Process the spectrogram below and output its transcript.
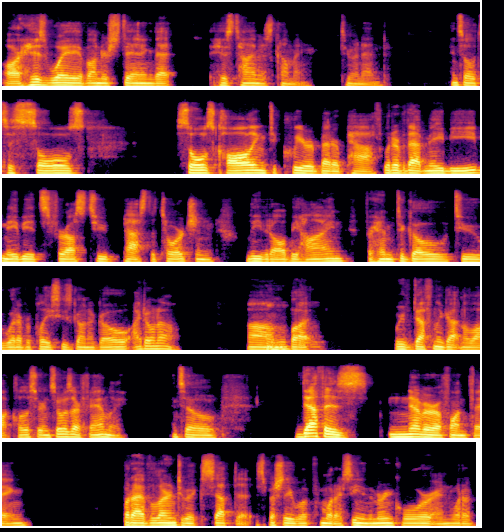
are his way of understanding that his time is coming to an end. And so it's his soul's soul's calling to clear a better path, whatever that may be. Maybe it's for us to pass the torch and leave it all behind, for him to go to whatever place he's going to go. I don't know um, mm-hmm. but we've definitely gotten a lot closer and so is our family and so death is never a fun thing but i've learned to accept it especially from what i've seen in the marine corps and what i've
